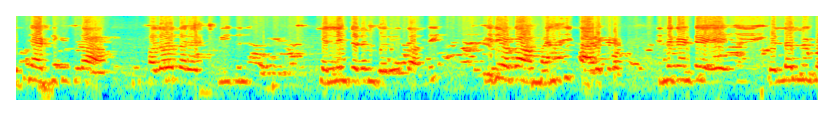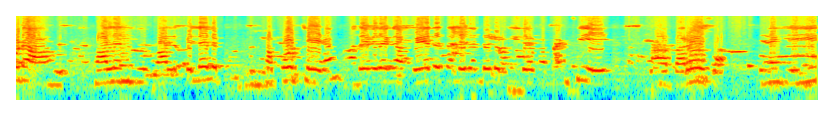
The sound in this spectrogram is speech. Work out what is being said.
విద్యార్థికి కూడా పదో తరగతి ఫీజును చెల్లించడం జరుగుతోంది. ఇది ఒక మంచి కార్యక్రమం. ఎందుకంటే ఈ పిల్లలను కూడా వాళ్ళను వాళ్ళ పిల్లలకు సపోర్ట్ చేయడం అదేవిధంగా పేద తల్లిదండ్రులకు ఇది ఒక మంచి భరోసా. ఈ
